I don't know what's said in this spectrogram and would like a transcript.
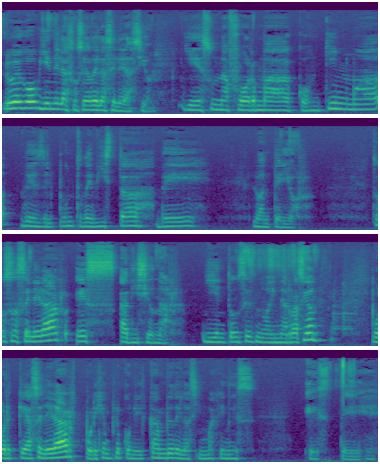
Luego viene la sociedad de la aceleración y es una forma continua desde el punto de vista de lo anterior. Entonces acelerar es adicionar y entonces no hay narración, porque acelerar, por ejemplo, con el cambio de las imágenes este,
